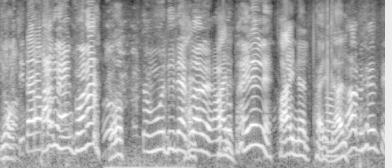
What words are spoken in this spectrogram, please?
જો સારું હેન ભોણા તો હું દી નાખવા આવે આપણું ફાઇનલ ને ફાઇનલ ફાઈનલ સારું હેન તે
